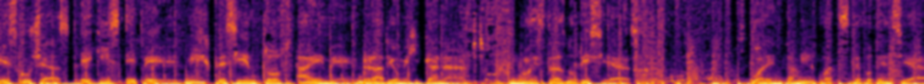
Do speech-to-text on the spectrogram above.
Escuchas XEP 1300 AM Radio Mexicana. Nuestras noticias. 40.000 watts de potencia.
